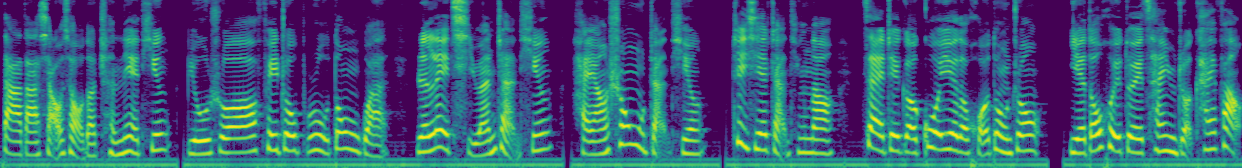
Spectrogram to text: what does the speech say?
大大小小的陈列厅，比如说非洲哺乳动物馆、人类起源展厅、海洋生物展厅。这些展厅呢，在这个过夜的活动中，也都会对参与者开放。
